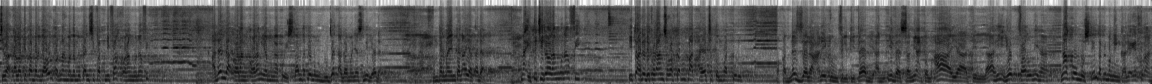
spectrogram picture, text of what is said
Coba kalau kita bergaul pernah menemukan sifat nifak orang munafik? Ada nggak orang-orang yang mengaku Islam tapi menghujat agamanya sendiri? Ada. Mempermainkan ayat ada. Nah itu ciri orang munafik. Itu ada di Quran surah keempat ayat 140. Faqad nazzala 'alaikum fil kitabi an idza sami'tum ayatillahi yukfaru biha. Ngaku muslim tapi mengingkari ayat Quran.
